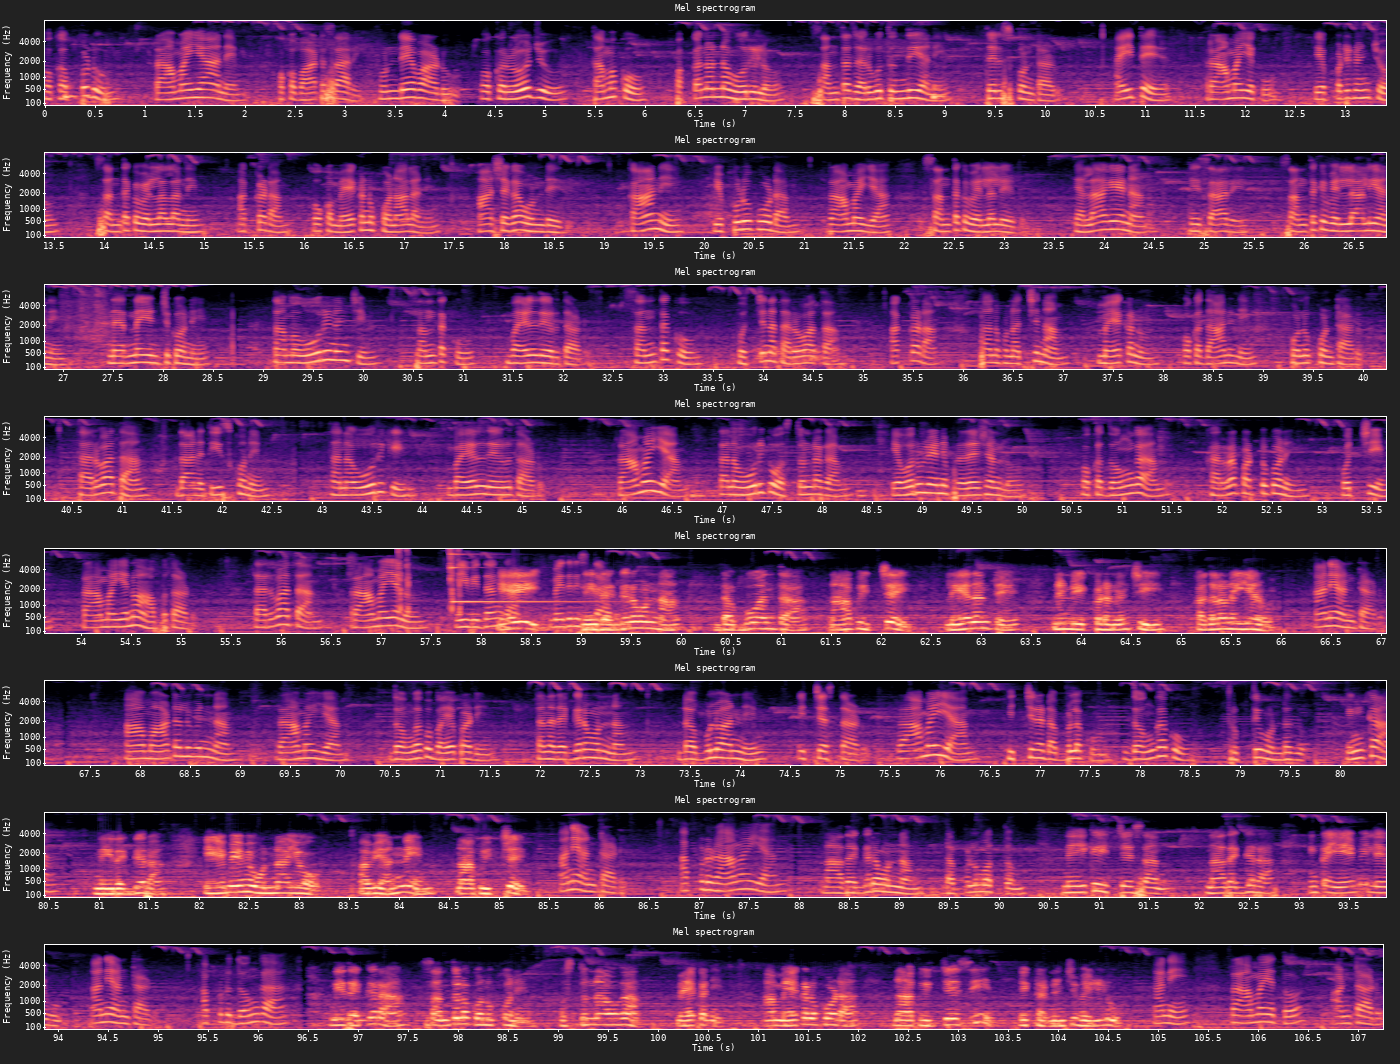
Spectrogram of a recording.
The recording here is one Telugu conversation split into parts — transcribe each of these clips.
ఒకప్పుడు రామయ్య అనే ఒక బాటసారి ఉండేవాడు. ఒకరోజు తమకు పక్కనున్న ఊరిలో సంత జరుగుతుంది అని తెలుసుకుంటాడు. అయితే రామయ్యకు ఎప్పటి నుంచో సంతకు వెళ్ళాలని అక్కడ ఒక మేకను కొనాలని ఆశగా ఉండేది. కానీ ఎప్పుడూ కూడా రామయ్య సంతకు వెళ్ళలేదు. ఎలాగైనా ఈసారి సంతకి వెళ్ళాలి అని నిర్ణయించుకొని తమ ఊరి నుంచి సంతకు బయలుదేరుతాడు. సంతకు వచ్చిన తర్వాత అక్కడ తనకు నచ్చిన మేకను ఒక దానిని కొనుక్కుంటాడు. తర్వాత దాన్ని తీసుకొని తన ఊరికి బయలుదేరుతాడు. రామయ్య తన ఊరికి వస్తుండగా ఎవరు లేని ప్రదేశంలో ఒక దొంగ కర్ర పట్టుకొని వచ్చి రామయ్యను ఆపుతాడు. తర్వాత రామయ్యను ఈ విధంగా నీ బెదిరిస్తాడు. దగ్గర ఉన్న డబ్బు అంతా నాకు ఇచ్చేయి. లేదంటే నిన్ను ఇక్కడ నుంచి కదలనియ్యను అని అంటాడు. ఆ మాటలు విన్న రామయ్య దొంగకు భయపడి తన దగ్గర ఉన్న డబ్బులు అన్నీ ఇచ్చేస్తాడు. రామయ్య ఇచ్చిన డబ్బులకు దొంగకు తృప్తి ఉండదు. ఇంకా నీ దగ్గర ఏమేమి ఉన్నాయో అవి అన్నీ నాకు ఇచ్చేయి. అని అంటాడు. అప్పుడు రామయ్య నా దగ్గర ఉన్న డబ్బులు మొత్తం నీకే ఇచ్చేశాను. నా దగ్గర ఇంకా ఏమీ లేవు. అని అంటాడు. అప్పుడు దొంగ నీ దగ్గర సంతలో కొనుక్కొని వస్తున్నావుగా మేకని. ఆ మేకను కూడా నాకు ఇచ్చేసి ఇక్కడి నుంచి వెళ్ళు. అని రామయ్యతో అంటాడు.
